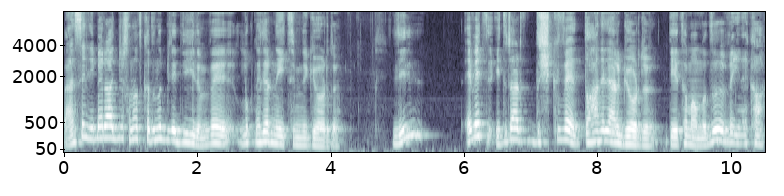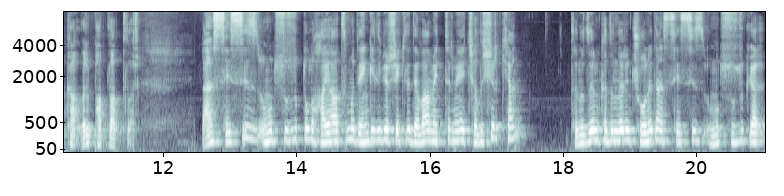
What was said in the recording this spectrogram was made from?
Bense liberal bir sanat kadını bile değilim ve Luke nelerin eğitimini gördü. Lil evet idrar dışkı ve daha neler gördü diye tamamladı ve yine kahkahaları patlattılar. Ben sessiz, umutsuzluk dolu hayatımı dengeli bir şekilde devam ettirmeye çalışırken tanıdığım kadınların çoğu neden sessiz, umutsuzluk ya-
